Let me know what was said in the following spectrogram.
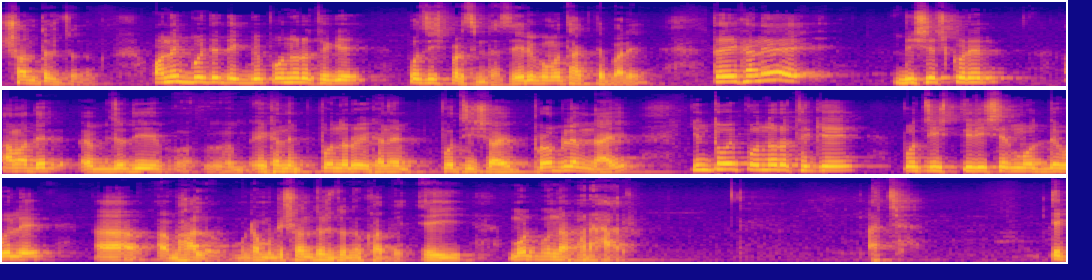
সন্তোষজনক। অনেক বইতে দেখবে পনেরো থেকে পঁচিশ পার্সেন্ট আছে, এরকমও থাকতে পারে। তো এখানে বিশেষ করে আমাদের যদি এখানে পনেরো, এখানে পঁচিশ হয় প্রবলেম নাই। কিন্তু ওই পনেরো থেকে পঁচিশ, তিরিশের মধ্যে হলে ভালো, মোটামুটি সন্তোষজনক হবে এই মোট মুনাফার হার। আচ্ছা এই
